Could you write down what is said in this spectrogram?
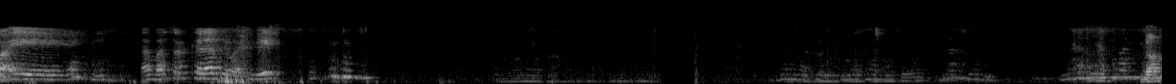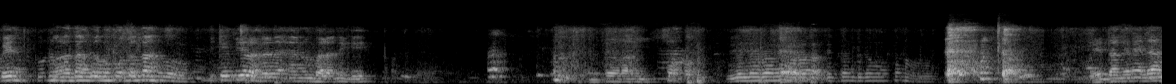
eh, tambah sergap ya. Dampin, mana tang foto tang. Iki lah nek anu balak niki? Ente ora iso. Ini orang orang tak tinggal di rumah kan. Eh, tang kene dah.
